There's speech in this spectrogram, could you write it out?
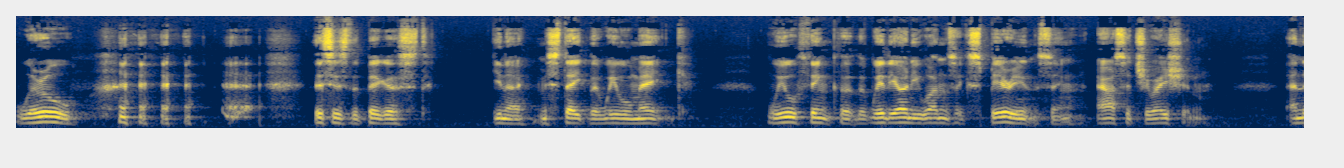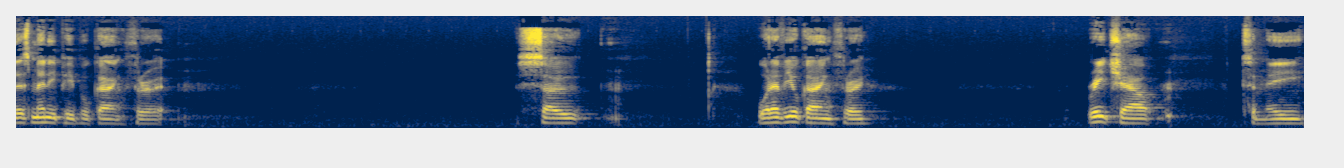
we're all. this is the biggest, you know, mistake that we will make. We all think that, that we're the only ones experiencing our situation, and there's many people going through it. So, whatever you're going through, reach out to me,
